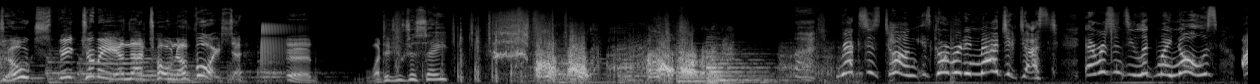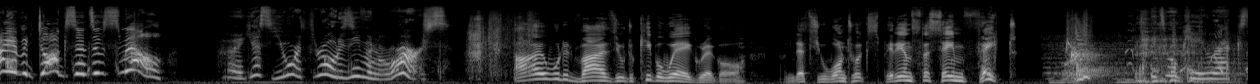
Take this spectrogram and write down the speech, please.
Don't speak to me in that tone of voice! Uh, what did you just say? Uh, Rex's tongue is covered in magic dust. Ever since he licked my nose, I have a dog sense of smell. I guess your throat is even worse. I would advise you to keep away, Gregor, unless you want to experience the same fate. It's okay, Rex.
